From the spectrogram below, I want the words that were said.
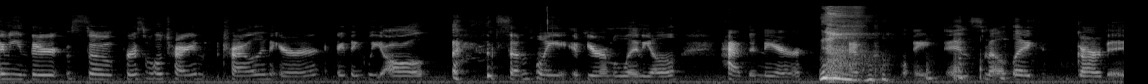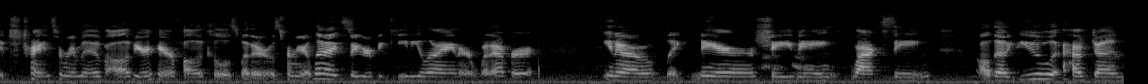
I mean, there. So first of all, try and trial and error. I think we all, at some point, if you're a millennial, had the nair at some point and smelled like garbage trying to remove all of your hair follicles, whether it was from your legs or your bikini line or whatever. You know, like nair, shaving, waxing. although you have done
